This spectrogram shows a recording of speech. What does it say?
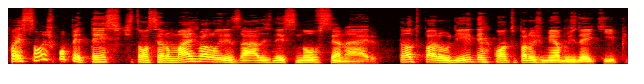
Quais são as competências que estão sendo mais valorizadas nesse novo cenário? Tanto para o líder quanto para os membros da equipe.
